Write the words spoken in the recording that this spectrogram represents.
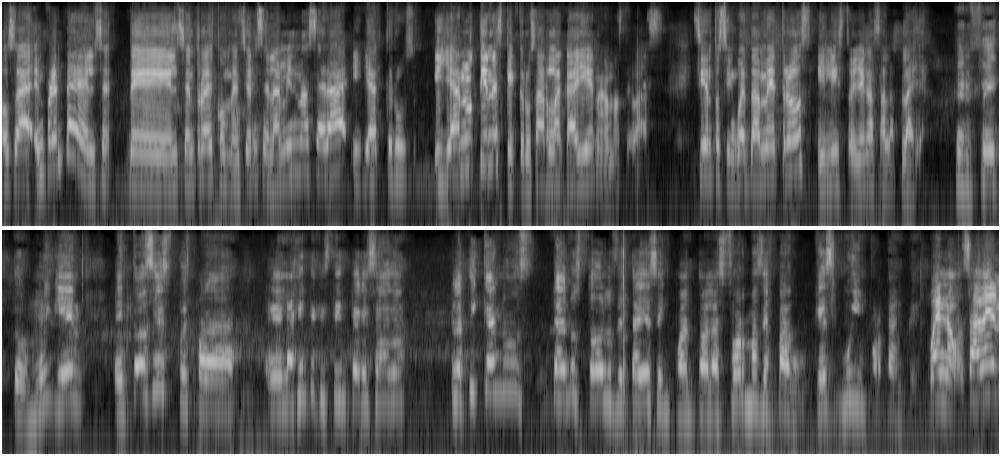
o sea, enfrente del centro de convenciones, en la misma acera, y ya cruz, y ya no tienes que cruzar la calle, nada más te vas. 150 metros y listo, llegas a la playa. Perfecto, muy bien. Entonces, pues para eh, la gente que esté interesada, platícanos danos todos los detalles en cuanto a las formas de pago, que es muy importante. Bueno, saben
